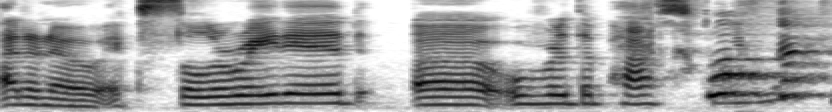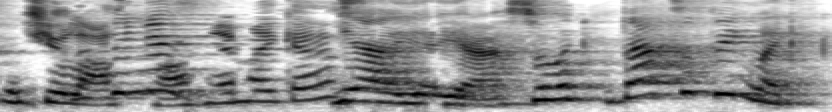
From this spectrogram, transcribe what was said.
I don't know, accelerated uh over the past Well, since you last saw is- him, I guess? yeah, yeah, yeah. So like that's the thing, like,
